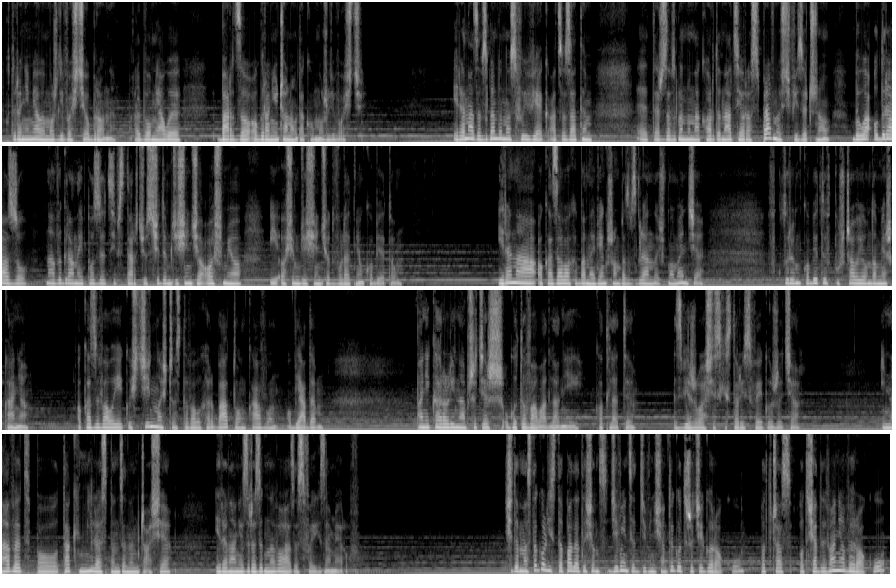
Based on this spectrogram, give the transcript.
które nie miały możliwości obrony albo miały bardzo ograniczoną taką możliwość. Irena ze względu na swój wiek, a co za tym e, też ze względu na koordynację oraz sprawność fizyczną, była od razu na wygranej pozycji w starciu z 78 i 82-letnią kobietą. Irena okazała chyba największą bezwzględność w momencie, w którym kobiety wpuszczały ją do mieszkania. Okazywały jej gościnność, częstowały herbatą, kawą, obiadem. Pani Karolina przecież ugotowała dla niej kotlety. Zwierzyła się z historii swojego życia. I nawet po tak mile spędzonym czasie Irena nie zrezygnowała ze swoich zamiarów. 17 listopada 1993 roku, podczas odsiadywania wyroku,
